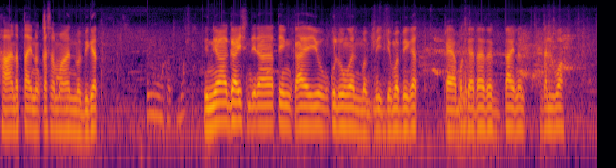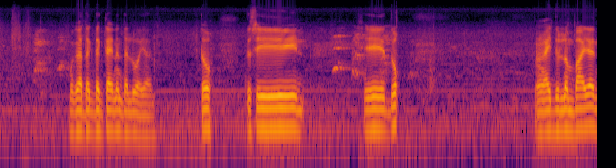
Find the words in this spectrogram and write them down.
hanap tayo ng kasamahan mabigat. Yun nga guys, hindi na natin kaya yung kulungan. Medyo mabigat. Kaya magdadagdag tayo ng dalawa. Magdadagdag tayo ng dalawa yan. Ito. Ito si si Doc. Ang idol ng bayan.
